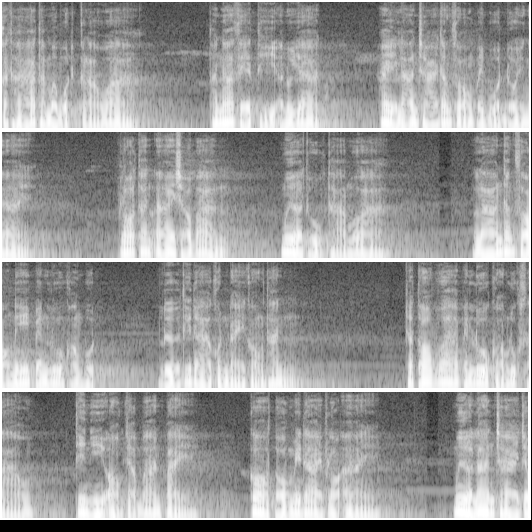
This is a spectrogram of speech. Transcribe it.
กถาธรรมบทกล่าวว่า ธนาเศรษฐีอนุญาต ให้หลานชายทั้งสองไปบวชโดยง่าย เพราะท่านอายชาวบ้าน เมื่อถูกถามว่า หลานทั้งสองนี้เป็นลูกของบุตร หรือธิดาคนไหนของท่าน จะตอบว่าเป็นลูกของลูกสาวที่หนีออกจากบ้านไป ก็ตอบไม่ได้เพราะอาย เมื่อหลานชายจะ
